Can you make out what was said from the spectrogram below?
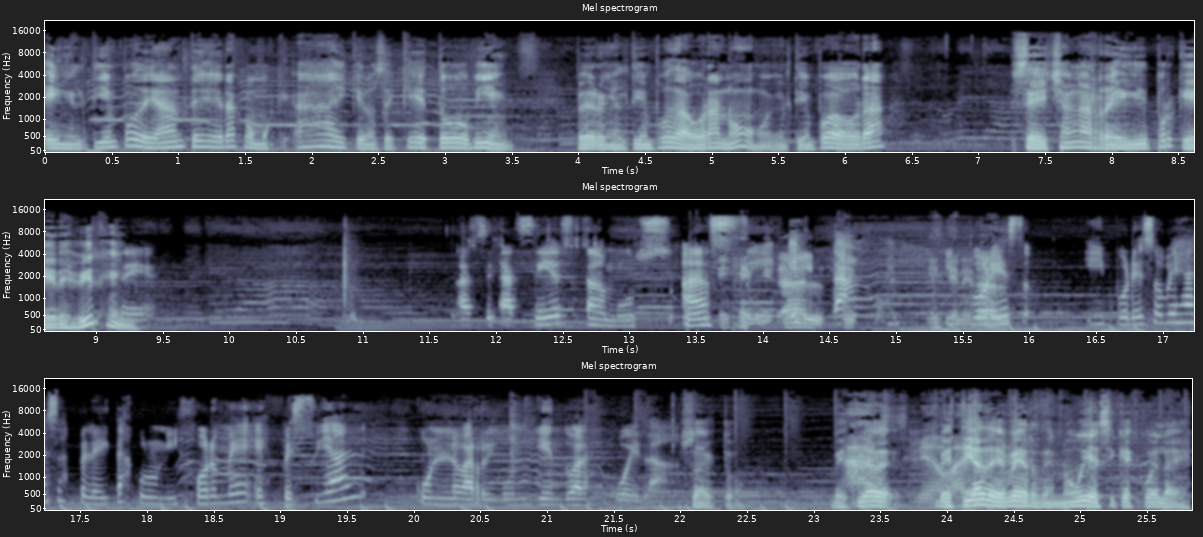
en el tiempo de antes era como que, ay, que no sé qué, todo bien. Pero en el tiempo de ahora no. En el tiempo de ahora se echan a reír porque eres virgen. Sí. Así, así estamos. Así en general, está. en Y general, por eso y por eso ves a esas peleitas con uniforme especial con el barrigón yendo a la escuela. Exacto. Vestida, de, Ah, me da vestida de verde, no voy a decir qué escuela es.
